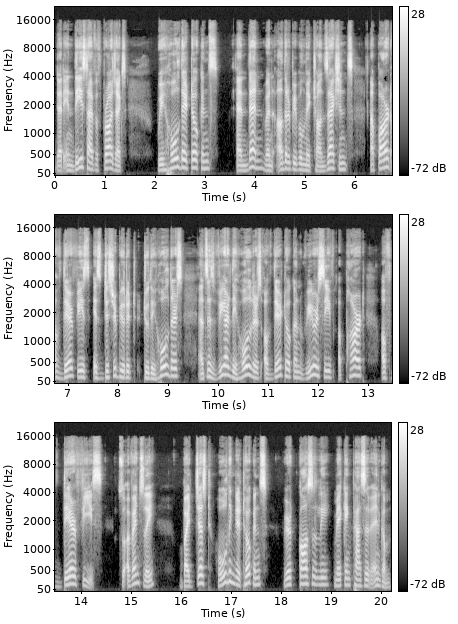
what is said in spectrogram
that in these type of projects, we hold their tokens and then when other people make transactions, a part of their fees is distributed to the holders and since we are the holders of their token, we receive a part of their fees. So eventually, by just holding their tokens, we're constantly making passive income.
